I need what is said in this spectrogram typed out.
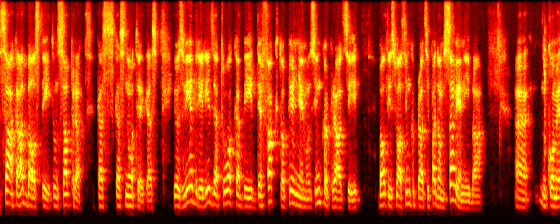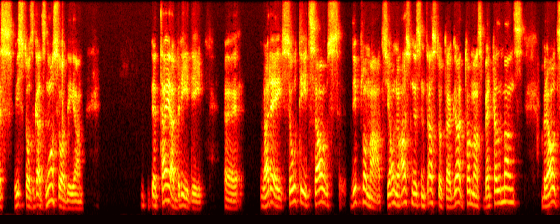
sāka atbalstīt un saprat, kas, kas notiekās. Jo Zviedrija līdz ar to, ka bija de facto pieņēmusi inkorporāciju, Baltijas valsts inkorporāciju Padomu Savienībā, nu, ko mēs visus tos gadus nosodījām, uh, tajā brīdī varēja sūtīt savus diplomātus. Jau no 88. gada Tomas Betelmans brauc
